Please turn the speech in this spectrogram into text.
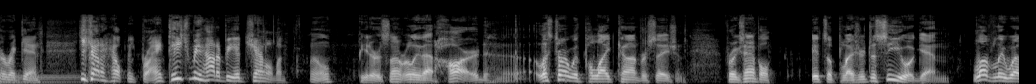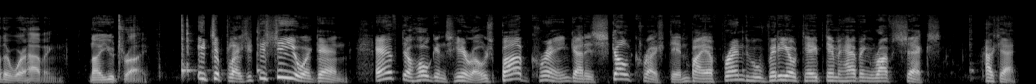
her again. You gotta help me, Brian. Teach me how to be a gentleman. Well, Peter, it's not really that hard. Uh, let's start with polite conversation. For example, it's a pleasure to see you again. Lovely weather we're having. Now you try. It's a pleasure to see you again. After Hogan's Heroes, Bob Crane got his skull crushed in by a friend who videotaped him having rough sex. How's that?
